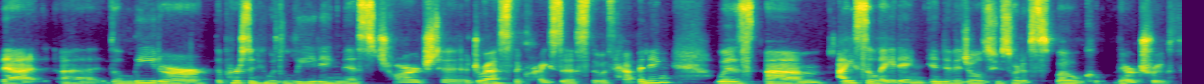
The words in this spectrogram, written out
that uh, the leader, the person who was leading this charge to address the crisis that was happening, was um, isolating individuals who sort of spoke their truth,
